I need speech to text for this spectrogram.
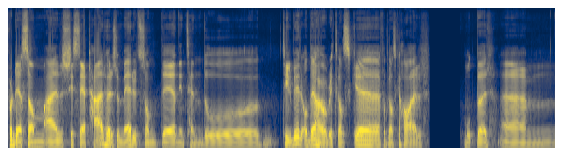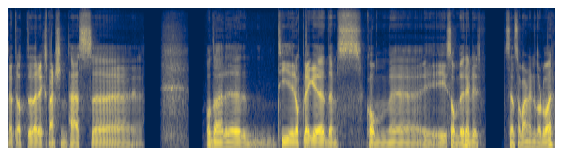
For det som er skissert her, høres jo mer ut som det Nintendo tilbyr, og det har jo blitt ganske, fått ganske hard motbør um, etter at det der Expansion Pass uh, og der uh, tier-opplegget deres kom uh, i, sommer, eller sensommeren, eller når det var.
